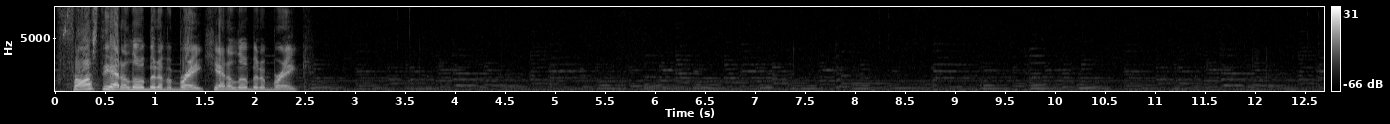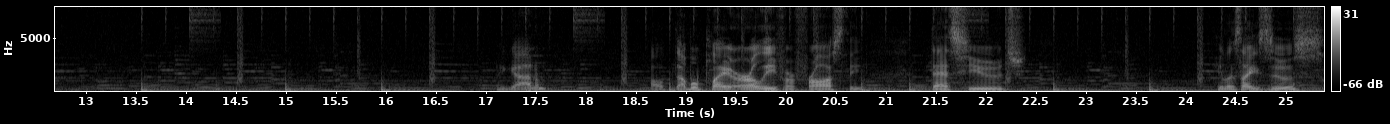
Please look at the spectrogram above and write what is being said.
Frosty had a little bit of a break. He had a little bit of break. We got him. Double play early for Frosty. That's huge. He looks like Zeus.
